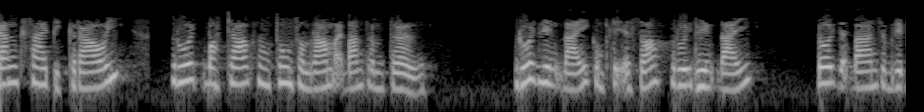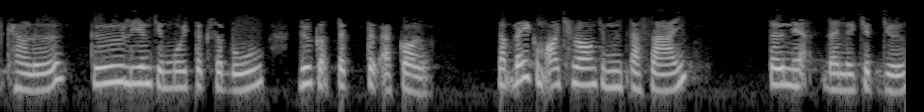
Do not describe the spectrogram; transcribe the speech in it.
កាន់ខ្សែពីក្រោយ រួចបោះចោលក្នុងធុងសម្រាមឲ្យបានត្រឹមត្រូវរួចលាងដៃកុំភ្លេចអសោះរួចលាងដៃដោយដែលបានជម្រាបខាងលើ គឺលាងជាមួយទឹកសាប៊ូឬក៏ទឹកទឹកអាល់កុលដើម្បីកុំឲ្យឆ្លងជំងឺផ្ដាសាយទៅអ្នកដែលនៅជិតយើង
